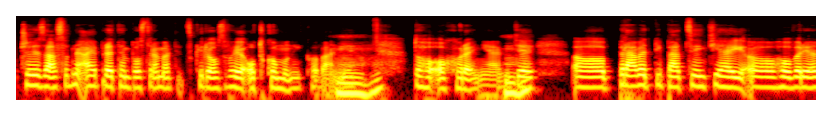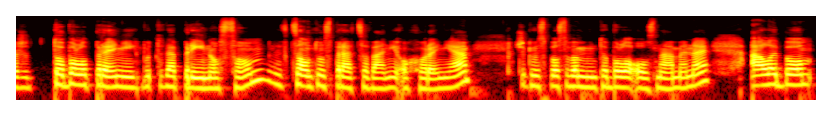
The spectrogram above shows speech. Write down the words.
čo je zásadné aj pre ten posttraumatický rozvoj, je odkomunikovanie mm-hmm. toho ochorenia, mm-hmm. kde práve tí pacienti aj hovoria, že to bolo pre nich buď teda prínosom v celom tom spracovaní ochorenia, akým spôsobom im to bolo oznámené, alebo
